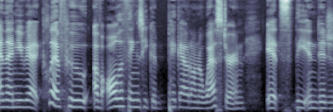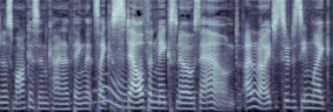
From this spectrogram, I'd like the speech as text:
And then you get Cliff, who, of all the things he could pick out on a Western, it's the indigenous moccasin kind of thing that's like mm. stealth and makes no sound. I don't know. It just sort of seemed like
